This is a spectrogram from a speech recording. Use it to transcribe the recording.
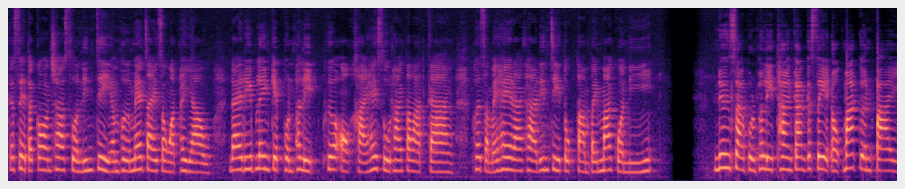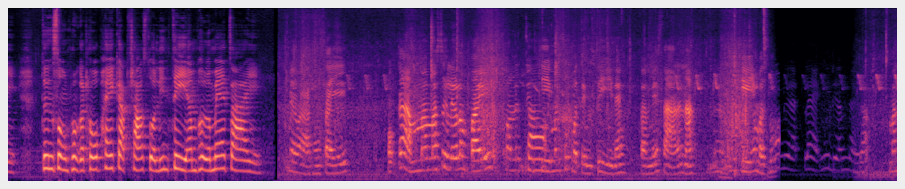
เกษตรกรชาวสวนลิ้นจี่อำเภอแม่ใจจังหวัดพะเยา ได้รีบเร่งเก็บผลผลิต เพื่อออกขายให้สู่ทางตลาดกลาง เพื่อจะไม่ให้ราคาลิ้นจี่ตกต่ำไปมากกว่านี้ เนื่องจากผลผลิตทางการเกษตรออกมากเกินไป จึงส่งผลกระทบให้กับชาวสวนลิ้นจี่อำเภอแม่ใจแม่ว่าสงสัยปกกามมามาซื้อเร็วลงไปตอนลิ้นจีมันสุกมาเต็มตีนะตอนเมษาแล้วนะลิ้นจียังบ่สุก มัน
